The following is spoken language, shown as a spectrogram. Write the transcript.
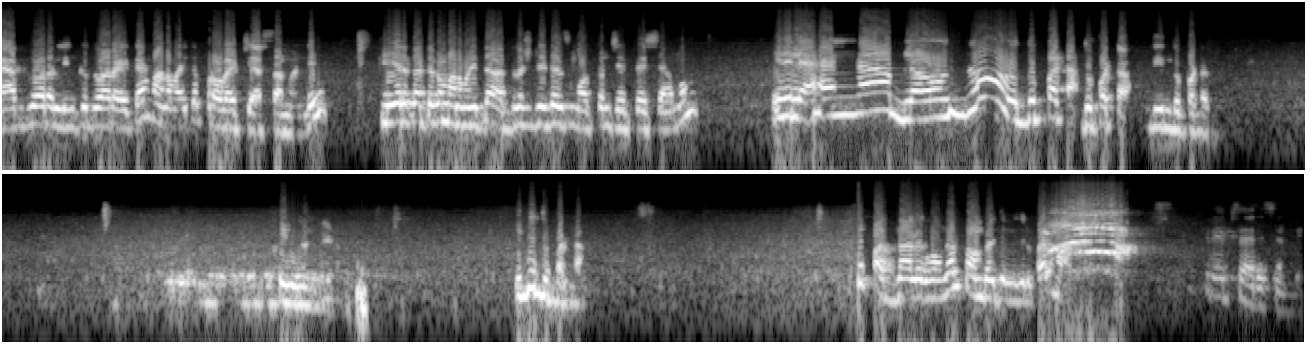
మ్యాప్ ద్వారా లింక్ ద్వారా అయితే మనం అయితే ప్రొవైడ్ చేస్తామండి. క్లియర్ కట్గా మనం అయితే అడ్రస్ డీటెయిల్స్ మొత్తం చెప్పేసాము ఇది లెహంగా బ్లౌజ్ దుప్పట. దుపట్టా దీని దుపట్టా ఇదిగోండి మేడం. దుపట్టా పద్నాలుగు వందల తొంభై తొమ్మిది రూపాయలు క్రేప్ శారీస్ అండి.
